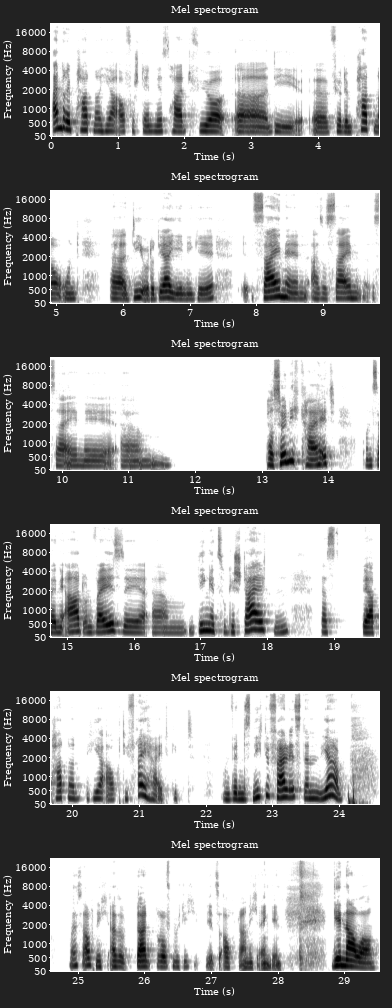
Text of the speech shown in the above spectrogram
andere Partner hier auch Verständnis hat für, äh, die, äh, für den Partner und äh, die oder derjenige seinen, also sein, seine ähm, Persönlichkeit und seine Art und Weise, ähm, Dinge zu gestalten, dass der Partner hier auch die Freiheit gibt. Und wenn das nicht der Fall ist, dann ja, pff, weiß auch nicht. Also darauf möchte ich jetzt auch gar nicht eingehen. Genauer.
